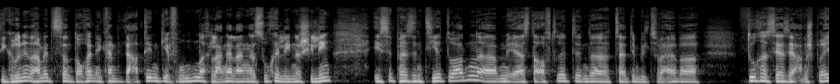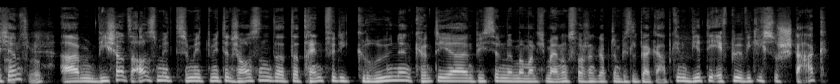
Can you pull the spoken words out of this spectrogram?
Die Grünen haben jetzt dann doch eine Kandidatin gefunden, nach langer, langer Suche. Lena Schilling ist sie präsentiert worden. Ähm, erster Auftritt in der Zeit im Bild 2 war durchaus sehr, sehr ansprechend. Ähm, wie schaut es aus mit, mit, mit den Chancen? Der, der, Trend für die Grünen könnte ja ein bisschen, wenn man manche Meinungsforschung glaubt, ein bisschen bergab gehen. Wird die FPÖ wirklich so stark,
